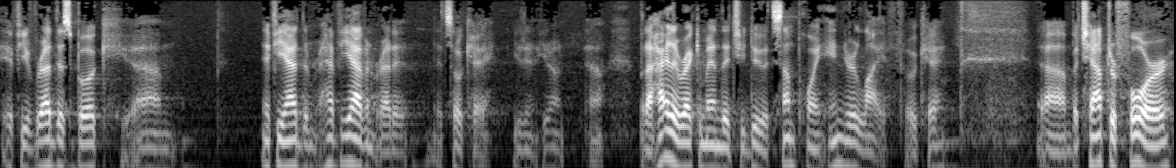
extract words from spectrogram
if you've read this book, um, if you had the, if you haven't read it, it's okay. You don't, you don't know. But I highly recommend that you do at some point in your life. Okay. Uh, but chapter four,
